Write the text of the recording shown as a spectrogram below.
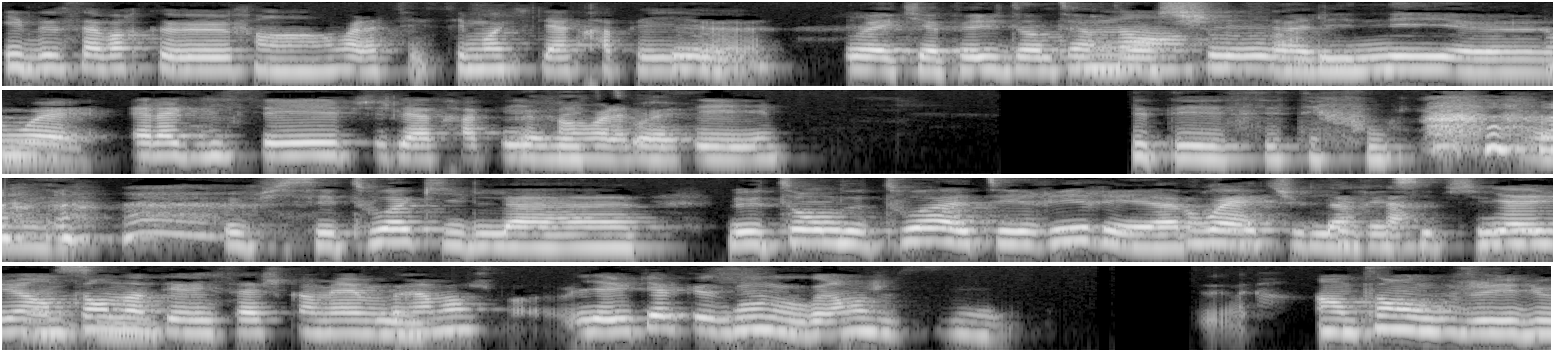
et de savoir que, enfin voilà, c'est moi qui l'ai attrapée. Euh, Ouais, qu'il n'y a pas eu d'intervention, elle est née. euh, Ouais, elle a glissé, puis je l'ai attrapée. Enfin voilà, ouais. c'était, c'était, c'était fou. ouais. Et puis c'est toi qui l'as, le temps de toi atterrir et après Ouais, tu l'as ça. Il réceptionné. y a eu un temps d'atterrissage quand même. Vraiment, je- il y a eu quelques secondes où vraiment je suis dit, un temps où j'ai dû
